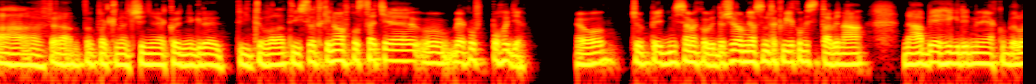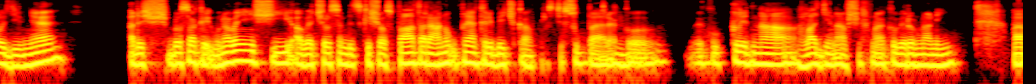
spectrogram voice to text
a teda to pak nadšeně jako někde tweetovala ty výsledky. No a v podstatě jako v pohodě. Jo, že pět dní jsem jako vydržel, měl jsem takový jako stavy na náběhy, kdy mi jako bylo divně. A když byl jsem takový unavenější a večer jsem vždycky šel spát a ráno úplně jak rybička, prostě super, mm. jako, jako klidná hladina, všechno jako vyrovnaný. A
